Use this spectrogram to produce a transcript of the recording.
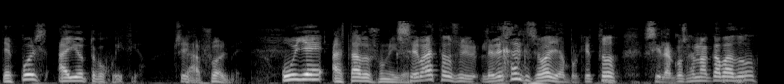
Después hay otro juicio. Sí. La absuelven. Huye a Estados Unidos. Se va a Estados Unidos. Le dejan que se vaya, porque esto, si la cosa no ha acabado,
